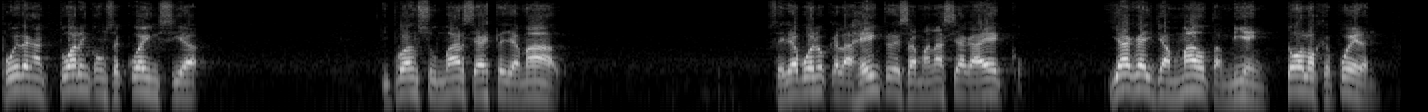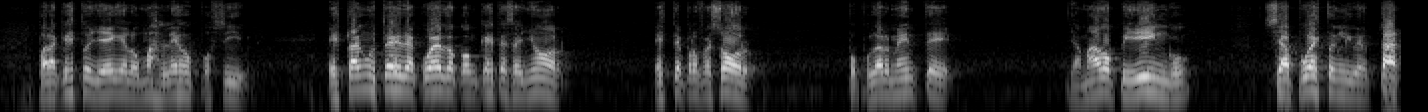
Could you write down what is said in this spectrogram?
puedan actuar en consecuencia y puedan sumarse a este llamado. Sería bueno que la gente de Samaná se haga eco y haga el llamado también, todos los que puedan, para que esto llegue lo más lejos posible. ¿Están ustedes de acuerdo con que este señor, este profesor, popularmente llamado Piringo, se ha puesto en libertad?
